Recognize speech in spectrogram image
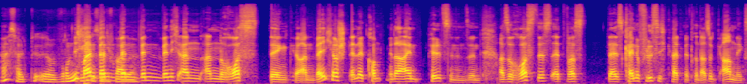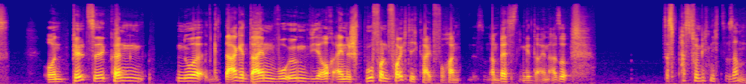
Ah, ist halt, äh, warum nicht? Ich meine, wenn, wenn, wenn, wenn ich an, an Rost denke, an welcher Stelle kommt mir da ein Pilz in den Sinn? Also Rost ist etwas, da ist keine Flüssigkeit mehr drin, also gar nichts. Und Pilze können nur da gedeihen, wo irgendwie auch eine Spur von Feuchtigkeit vorhanden ist und am besten gedeihen. Also das passt für mich nicht zusammen.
